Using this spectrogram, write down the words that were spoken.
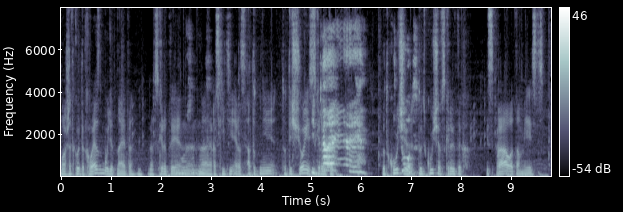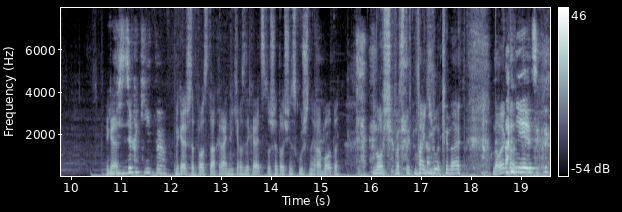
Может, это какой-то квест будет на это? На вскрытые... Может на быть. расхити- рас- А тут не... Тут еще есть. Да, Тут куча, тут куча вскрытых. И справа там есть. Мне кажется, Везде какие-то... мне кажется, это просто охранники развлекаются, потому что это очень скучная работа. Ночью просто могилы пинают. Давай-ка Они эти кры-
